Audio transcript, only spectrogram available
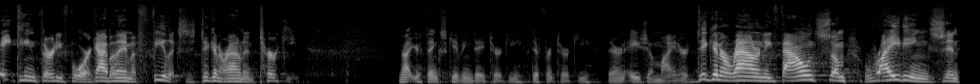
1834. A guy by the name of Felix is digging around in Turkey. Not your Thanksgiving Day turkey, different turkey. They're in Asia Minor. Digging around, and he found some writings and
